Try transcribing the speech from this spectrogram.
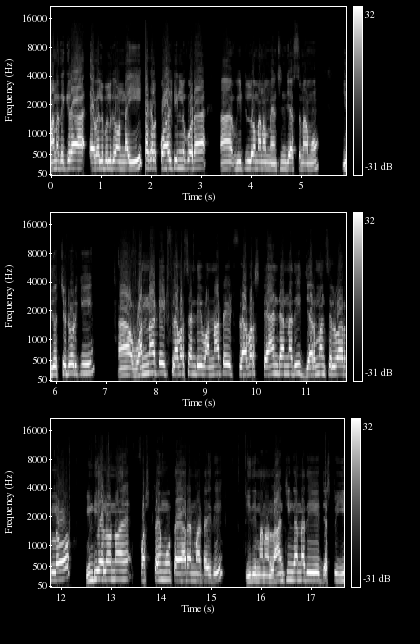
మన దగ్గర అవైలబుల్గా ఉన్నాయి. రకాల క్వాలిటీలను కూడా వీటిల్లో మనం మెన్షన్ చేస్తున్నాము. ఇది వచ్చేటోడికి వన్ నాట్ ఎయిట్ ఫ్లవర్స్ అండి. One nought eight flower stand అన్నది జర్మన్ సిల్వర్లో ఇండియాలోనే ఫస్ట్ టైం తయారనమాట ఇది. ఇది మనం లాంచింగ్ అన్నది జస్ట్ ఈ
